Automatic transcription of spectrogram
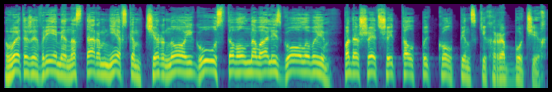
в это же время на Старом Невском черно и густо волновались головы подошедшей толпы колпинских рабочих.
